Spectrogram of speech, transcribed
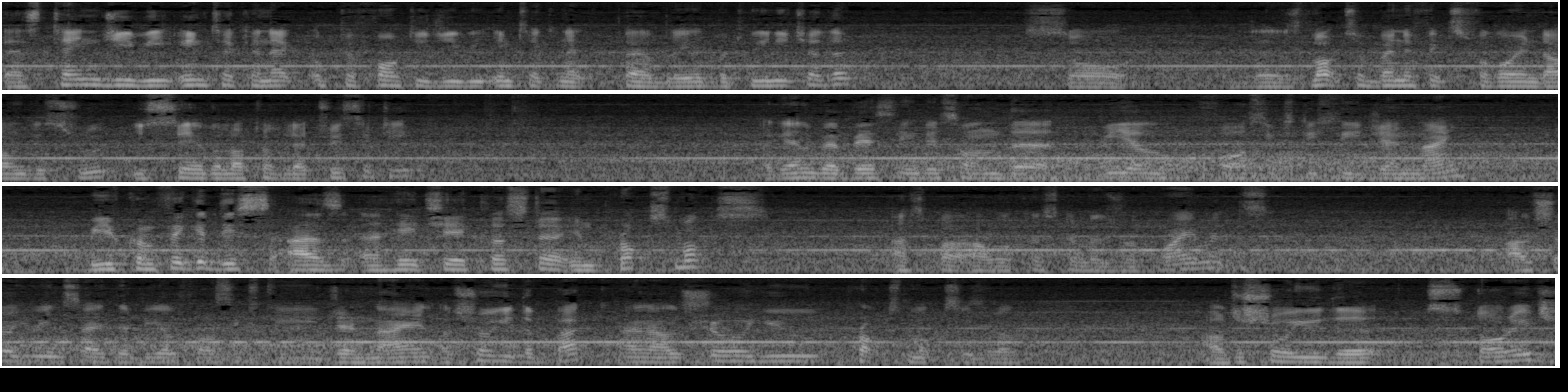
There's 10 GB interconnect up to 40 GB interconnect per blade between each other. So there's lots of benefits for going down this route. You save a lot of electricity. Again we're basing this on the BL460C Gen 9 we've configured this as a HA cluster in Proxmox as per our customer's requirements. I'll show you inside the BL460 Gen 9 I'll show you the back and I'll show you Proxmox as well. I'll just show you the storage.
